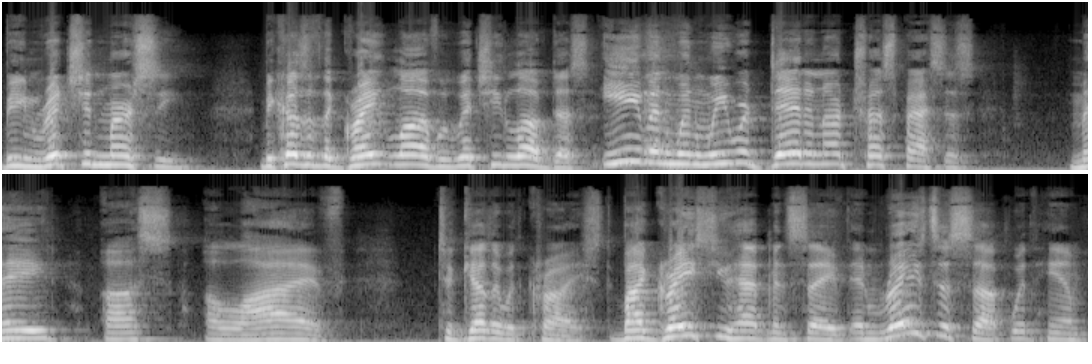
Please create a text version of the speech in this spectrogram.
being rich in mercy, because of the great love with which He loved us, even when we were dead in our trespasses, made us alive together with Christ. By grace you have been saved, and raised us up with him,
